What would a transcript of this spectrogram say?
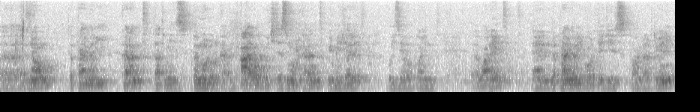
uh, know the primary current, that means the no load current, IO, which is a small current, we measure it with 0.18 and the primary voltage is 220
